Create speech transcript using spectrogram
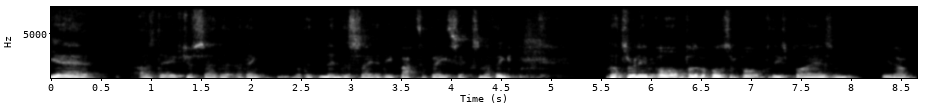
Yeah, as Dave just said, I think what did Lijnders say? They need back to basics, and I think that's really important for Liverpool. It's important for these players, and you know,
